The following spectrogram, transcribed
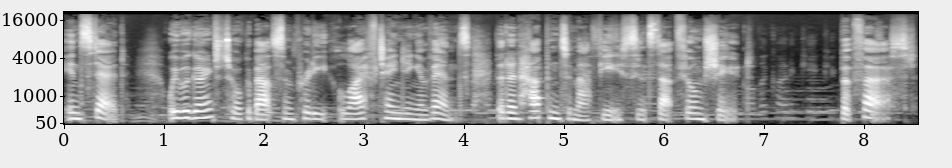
Instead, we were going to talk about some pretty life changing events that had happened to Matthew since that film shoot. But first,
